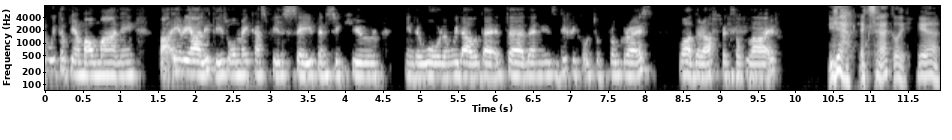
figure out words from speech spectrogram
We're talking about money, but in reality, it's what makes us feel safe and secure in the world. And without that, uh, then it's difficult to progress to other aspects of life. Yeah, exactly. Yeah.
